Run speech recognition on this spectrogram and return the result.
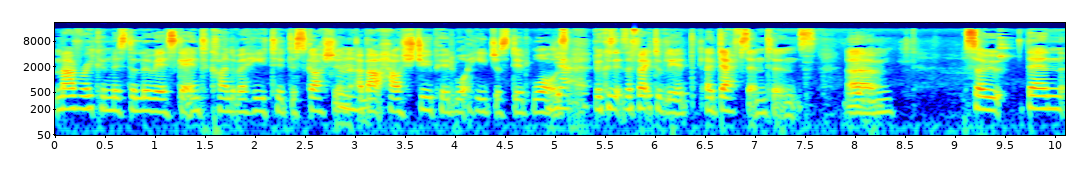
Maverick and Mr. Lewis get into kind of a heated discussion Mm. about how stupid what he just did was Yeah. because it's effectively a, a death sentence. Yeah. Um, so then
